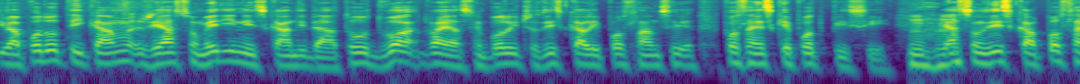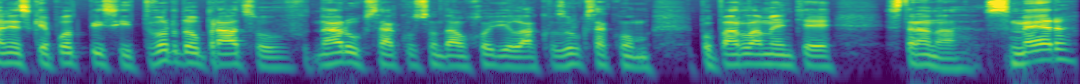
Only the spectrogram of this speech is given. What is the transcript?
iba podotýkam, že ja som jediný z kandidátov, dva, dvaja sme boli, čo získali poslanci, poslanecké podpisy. Mm-hmm. Ja som získal poslanecké podpisy tvrdou prácou, na ruksaku som tam chodil ako s ruksakom po parlamente, strana Smer,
